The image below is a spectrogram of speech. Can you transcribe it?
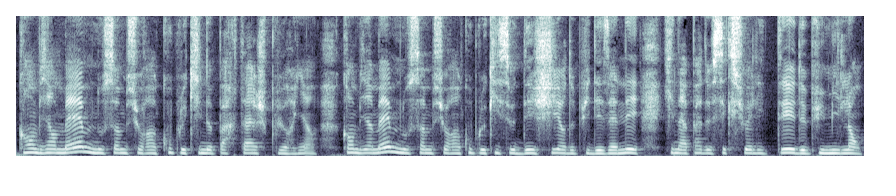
quand bien même nous sommes sur un couple qui ne partage plus rien, quand bien même nous sommes sur un couple qui se déchire depuis des années, qui n'a pas de sexualité depuis mille ans,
